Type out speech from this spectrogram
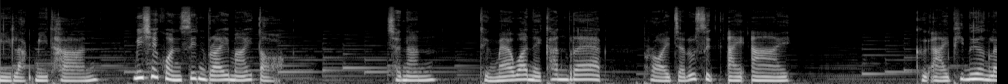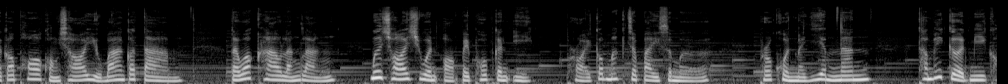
มีหลักมีฐานไม่ใช่คนสิ้นไร้ไม้ตอก ฉะนั้นถึงแม้ว่าในขั้นแรกพลอยจะรู้สึกอายอาย คืออายพี่เนื่องและก็พ่อของช้อยอยู่บ้างก็ตาม แต่ว่าคราวหลังๆ เมื่อช้อยชวนออกไปพบกันอีกพลอยก็มักจะไปเสมอ เพราะคนมาเยี่ยมนั้นทำให้เกิดมีข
